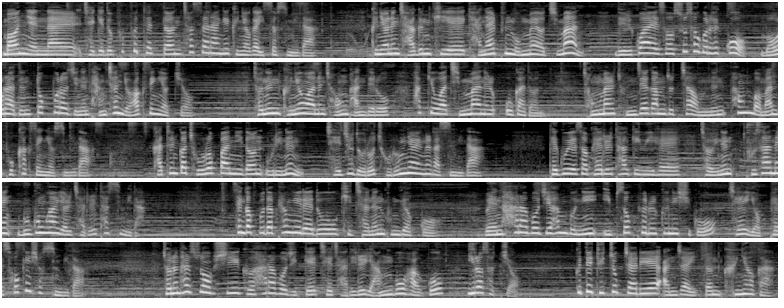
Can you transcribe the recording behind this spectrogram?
먼 옛날 제게도 풋풋했던 첫사랑의 그녀가 있었습니다. 그녀는 작은 키에 가냘픈 몸매였지만 늘 과에서 수석을 했고 뭘 하든 똑 부러지는 당찬 여학생이었죠. 저는 그녀와는 정반대로 학교와 집만을 오가던 정말 존재감조차 없는 평범한 복학생이었습니다. 같은 과 졸업반이던 우리는 제주도로 졸업여행을 갔습니다. 대구에서 배를 타기 위해 저희는 부산행 무궁화 열차를 탔습니다. 생각보다 평일에도 기차는 붐볐고 웬 할아버지 한 분이 입석표를 끊으시고 제 옆에 서 계셨습니다. 저는 할 수 없이 그 할아버지께 제 자리를 양보하고 일어섰죠. 그때 뒤쪽 자리에 앉아 있던 그녀가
